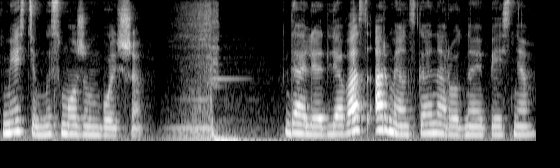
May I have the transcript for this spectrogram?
Вместе мы сможем больше. Далее для вас армянская народная песня.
